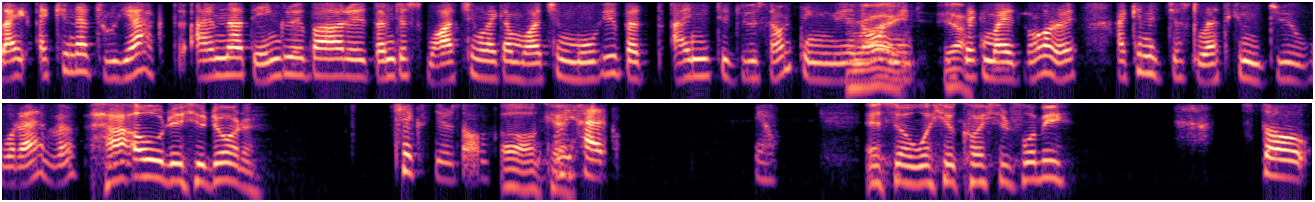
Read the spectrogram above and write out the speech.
I I cannot react. I'm not angry about it. I'm just watching like I'm watching a movie, but I need to do something. You know, Right, yeah. protect my daughter. I cannot just let him do whatever. How old is your daughter? Six years old. Oh, okay. We okay. yeah. And so, what's your question for me? so.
